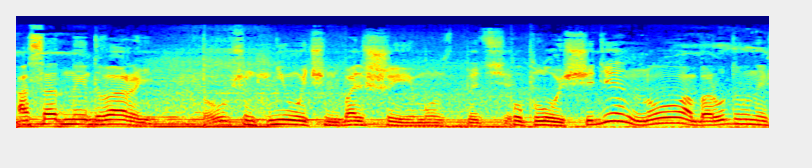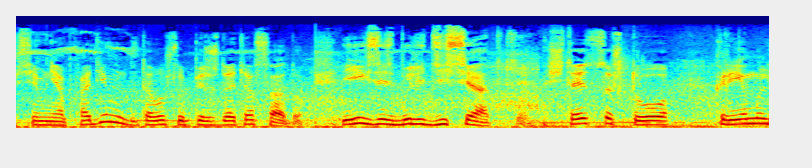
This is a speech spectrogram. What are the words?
осадные дворы. В общем-то, не очень большие, может быть, по площади, но оборудованные всем необходимым для того, чтобы переждать осаду. И их здесь были десятки. Считается, что Кремль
